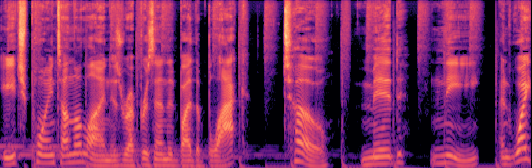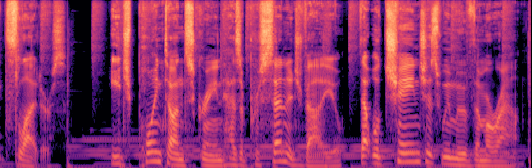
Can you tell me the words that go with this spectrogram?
Each point on the line is represented by the black, toe, mid, knee, and white sliders. Each point on screen has a percentage value that will change as we move them around.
